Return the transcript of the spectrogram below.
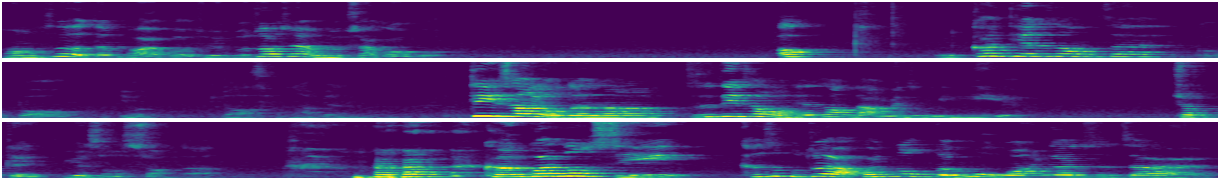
黄色的灯跑来跑去，不知道现在有没有下 GoGo。哦，你看天上在狗狗有不知道从那边，地上有灯啊，只是地上往天上打没什么意义。就给乐手爽的啊、可能观众席，可是不对啊，观众的目光应该是在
